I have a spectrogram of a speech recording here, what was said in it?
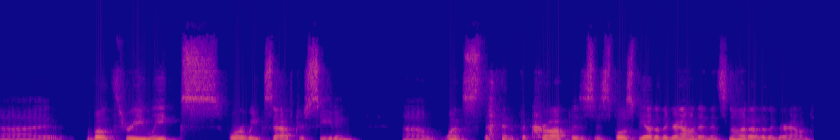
uh, about three weeks, four weeks after seeding. Uh, once the crop is, is supposed to be out of the ground and it's not out of the ground,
